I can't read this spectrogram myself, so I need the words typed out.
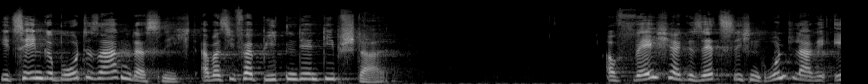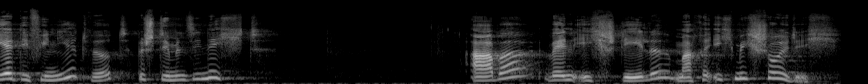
Die zehn Gebote sagen das nicht, aber sie verbieten den Diebstahl. Auf welcher gesetzlichen Grundlage er definiert wird, bestimmen sie nicht. Aber wenn ich stehle, mache ich mich schuldig.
